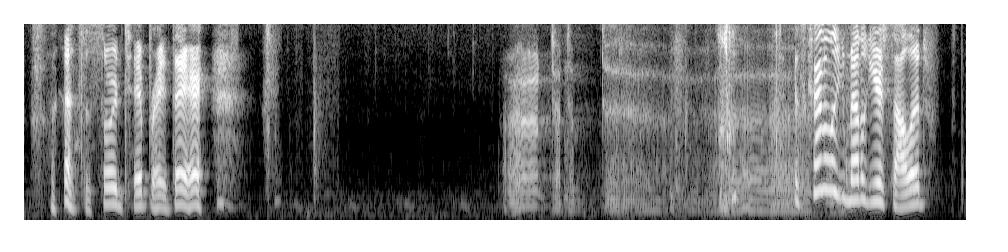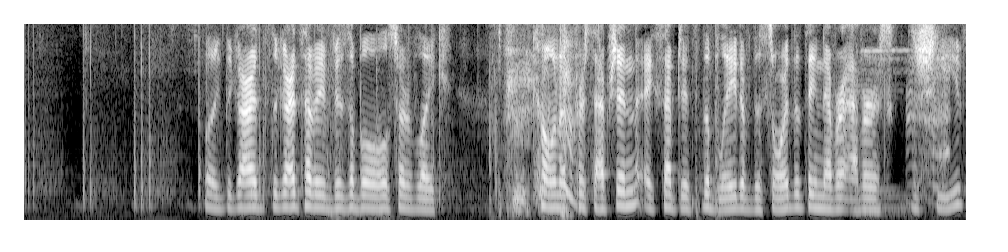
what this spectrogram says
that's a sword tip right there. It's kind of like Metal Gear Solid. Like the guards, the guards have a visible sort of like cone of perception, except it's the blade of the sword that they never ever sheathe.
